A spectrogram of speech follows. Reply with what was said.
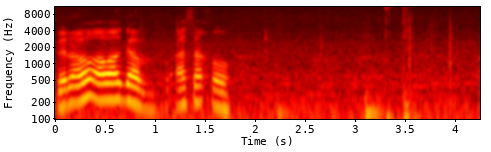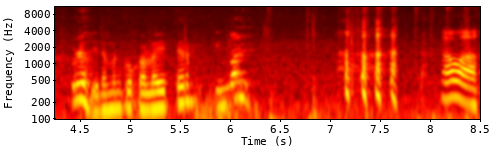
Pero oh, awagam. Asa ko. Ulo, Di naman ko ka-lighter. animal. Awa.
